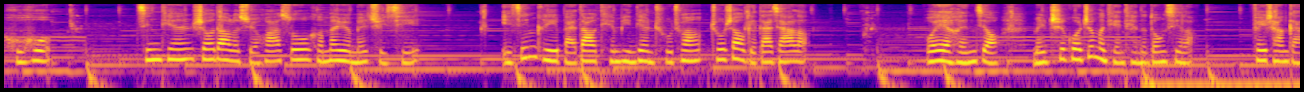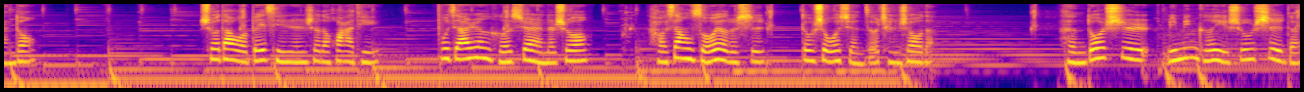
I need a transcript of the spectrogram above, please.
糊糊，今天收到了雪花酥和蔓越莓曲奇。已经可以摆到甜品店橱窗出售给大家了。我也很久没吃过这么甜甜的东西了，非常感动。说到我悲情人设的话题，不加任何渲染的说，好像所有的事都是我选择承受的。很多事明明可以舒适的、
